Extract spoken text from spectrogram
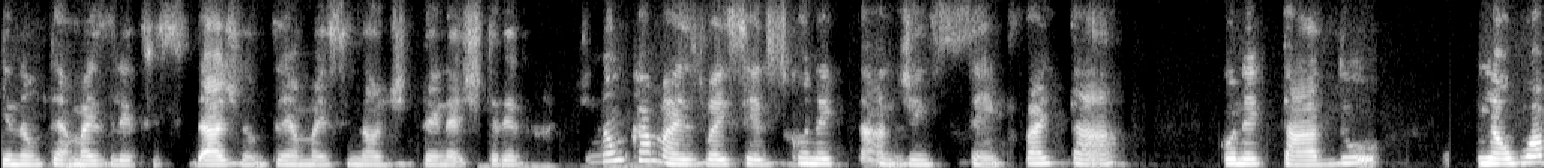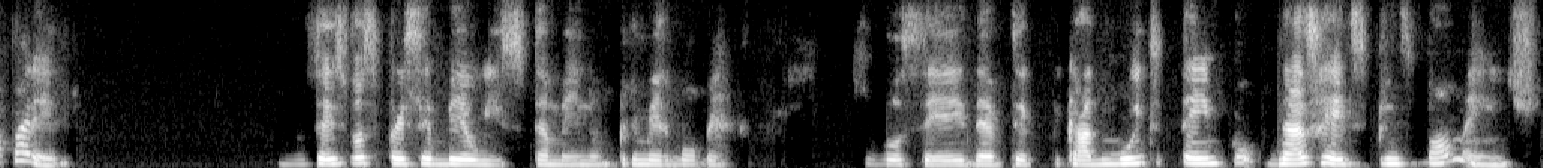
Que não tenha mais eletricidade, não tenha mais sinal de internet, nunca mais vai ser desconectado. A gente sempre vai estar tá conectado em algum aparelho. Não sei se você percebeu isso também no primeiro momento que você deve ter ficado muito tempo nas redes, principalmente.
